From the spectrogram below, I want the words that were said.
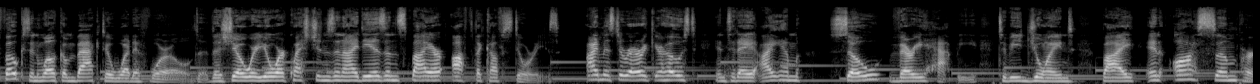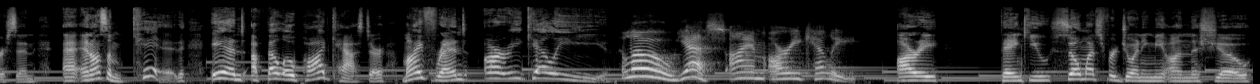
Folks, and welcome back to What If World, the show where your questions and ideas inspire off the cuff stories. I'm Mr. Eric, your host, and today I am so very happy to be joined by an awesome person, an awesome kid, and a fellow podcaster, my friend Ari Kelly. Hello, yes, I am Ari Kelly. Ari, thank you so much for joining me on this show.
